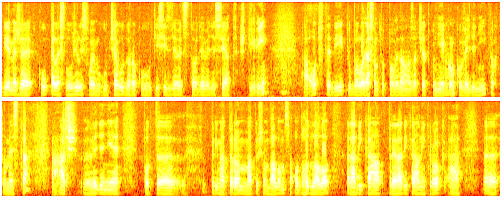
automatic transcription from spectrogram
vieme, že kúpele slúžili svojmu účelu do roku 1994. Uh-huh. A odvtedy tu bolo, ja som to povedal na začiatku, niekoľko mhm. vedení tohto mesta a až vedenie pod e, primátorom Matušom Valom sa odhodlalo radikál, pre radikálny krok a e,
